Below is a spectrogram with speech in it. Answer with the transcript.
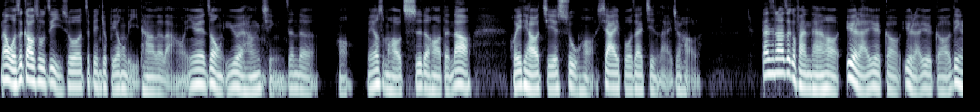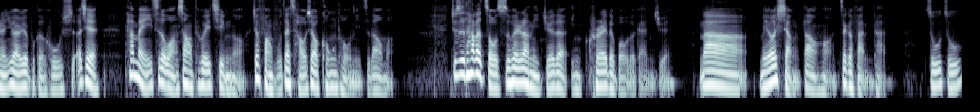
那我是告诉自己说，这边就不用理它了啦，因为这种鱼尾行情真的，哦，没有什么好吃的哈，等到回调结束，哈，下一波再进来就好了。但是它这个反弹哈，越来越高，越来越高，令人越来越不可忽视。而且它每一次的往上推进哦，就仿佛在嘲笑空头，你知道吗？就是它的走势会让你觉得 incredible 的感觉。那没有想到哈，这个反弹足足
